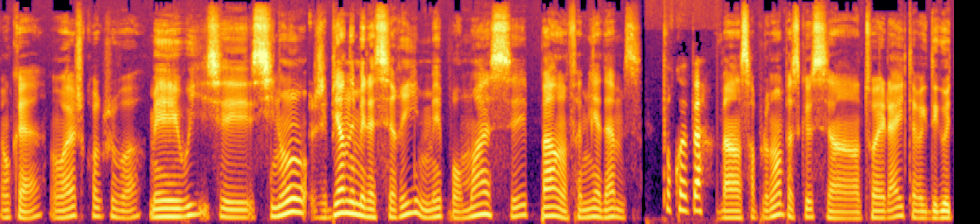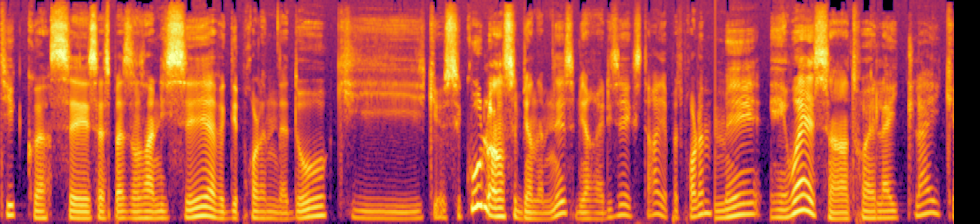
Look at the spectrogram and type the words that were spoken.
Ok, ouais, je crois que je vois. Mais oui, c'est. Sinon, j'ai bien aimé la série, mais pour moi, c'est pas un Famille Adams. Pourquoi pas Ben simplement parce que c'est un Twilight avec des gothiques quoi. C'est ça se passe dans un lycée avec des problèmes d'ado qui c'est cool hein, c'est bien amené, c'est bien réalisé etc. Il y a pas de problème. Mais et ouais c'est un Twilight like.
